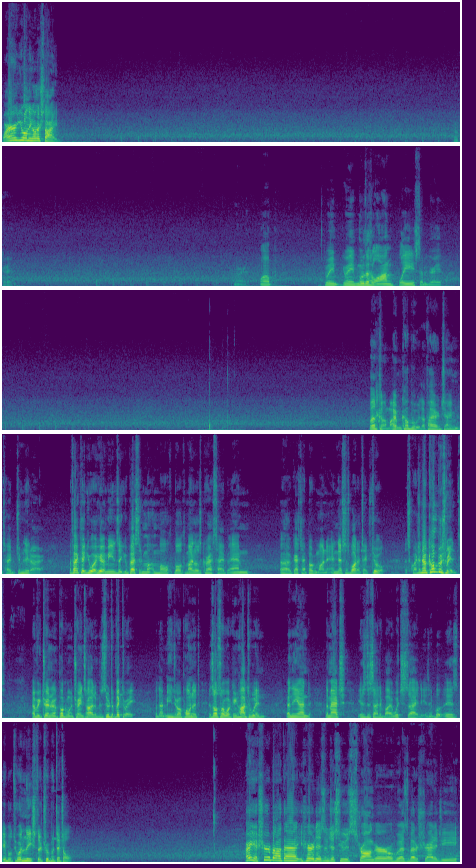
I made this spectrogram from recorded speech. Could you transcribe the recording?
Why aren't you on the other side? Okay. Alright. Well, can can we move this along, please? That'd be great. Welcome, I'm Kabu, the fire-type gym leader. The fact that you are here means that you bested both Milo's grass type and uh, grass type Pokemon, and Nessa's water types too. That's quite an accomplishment! Every trainer in Pokemon trains hard in pursuit of victory, but that means your opponent is also working hard to win. In the end, the match is decided by which side is able, is able to unleash their true potential. Are you sure about that? You sure it isn't just who's stronger or who has the better strategy?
